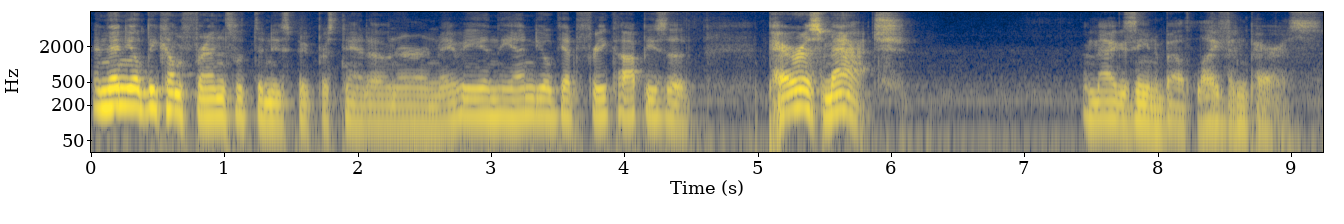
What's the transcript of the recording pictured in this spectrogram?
And then you'll become friends with the newspaper stand owner, and maybe in the end you'll get free copies of Paris Match, a magazine about life in Paris.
